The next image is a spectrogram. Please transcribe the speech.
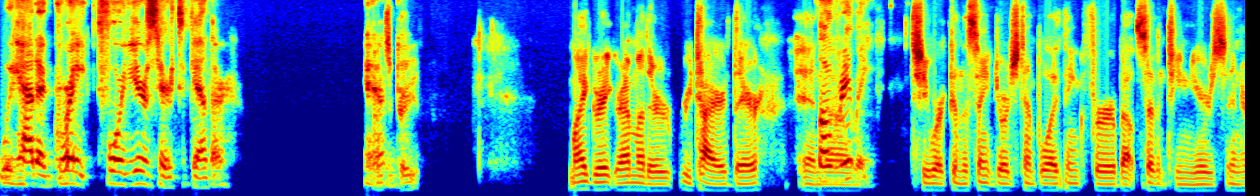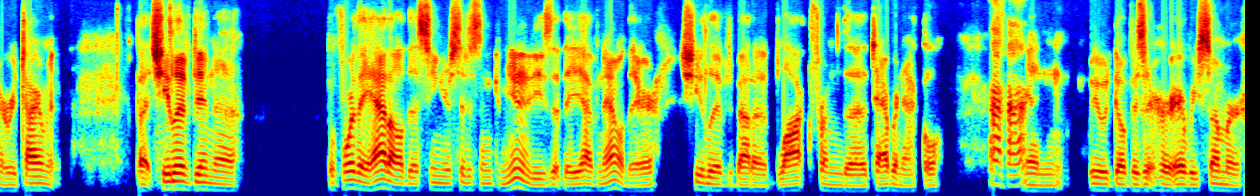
we had a great four years here together. That's great. My great grandmother retired there, and oh, um, really? she worked in the St. George Temple, I think, for about 17 years in her retirement. But she lived in a before they had all the senior citizen communities that they have now there. She lived about a block from the tabernacle, Uh huh. and we would go visit her every summer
